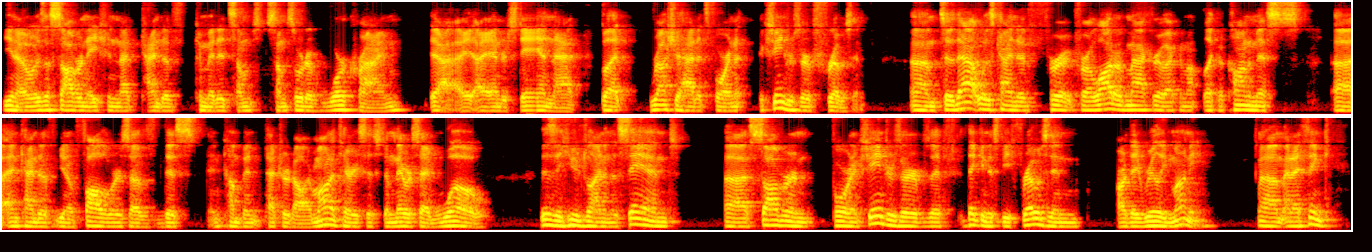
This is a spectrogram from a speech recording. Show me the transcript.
you know, as a sovereign nation that kind of committed some some sort of war crime. Yeah, I, I understand that, but Russia had its foreign exchange reserves frozen. Um, so that was kind of for for a lot of macro like economists uh, and kind of you know followers of this incumbent petrodollar monetary system, they were saying, "Whoa, this is a huge line in the sand. Uh, sovereign foreign exchange reserves, if they can just be frozen, are they really money?" Um, and I think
